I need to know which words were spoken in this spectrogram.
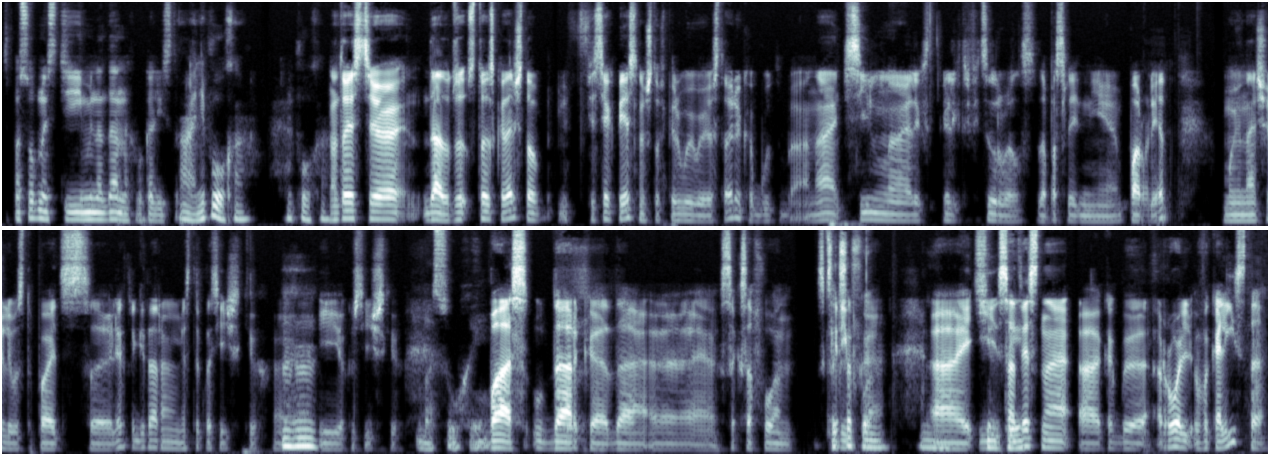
способности именно данных вокалистов. А, неплохо. Неплохо. Ну, то есть, э, да, тут стоит сказать, что из всех песен, что впервые в ее истории, как будто бы она сильно элек- электрифицировалась за последние пару лет. Мы начали выступать с электрогитарами вместо классических Мгм. и акустических. Басухой. Бас, ударка, да, э, саксофон, скрипка. Саксофон. да. А, и, Синты. соответственно, а, как бы роль вокалиста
